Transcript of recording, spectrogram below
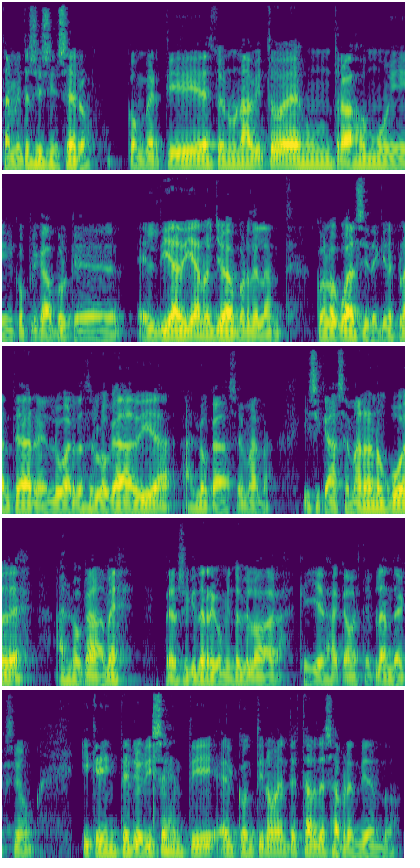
También te soy sincero, convertir esto en un hábito es un trabajo muy complicado porque el día a día nos lleva por delante. Con lo cual, si te quieres plantear, en lugar de hacerlo cada día, hazlo cada semana. Y si cada semana no puedes, hazlo cada mes. Pero sí que te recomiendo que lo hagas, que lleves a cabo este plan de acción y que interiorices en ti el continuamente estar desaprendiendo,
